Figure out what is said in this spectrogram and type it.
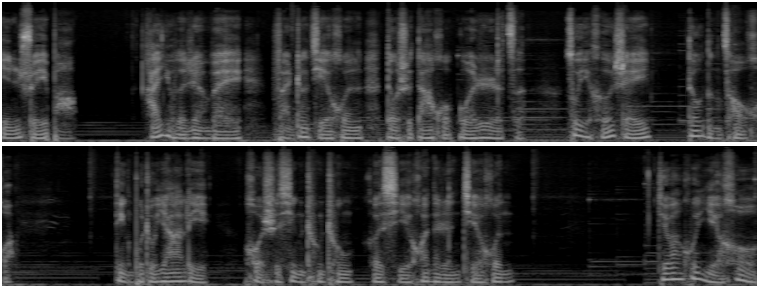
饮水饱；还有的认为，反正结婚都是搭伙过日子，所以和谁都能凑合。顶不住压力，或是兴冲冲和喜欢的人结婚。结完婚以后，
